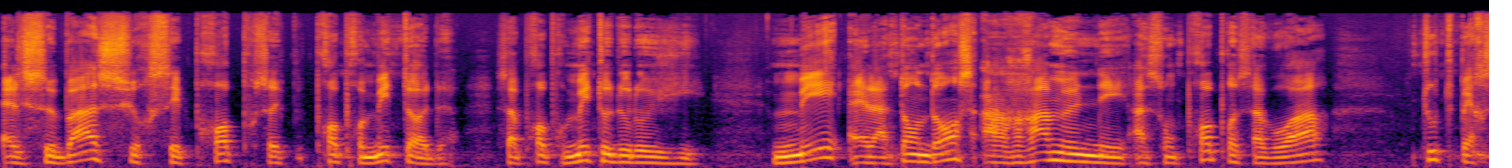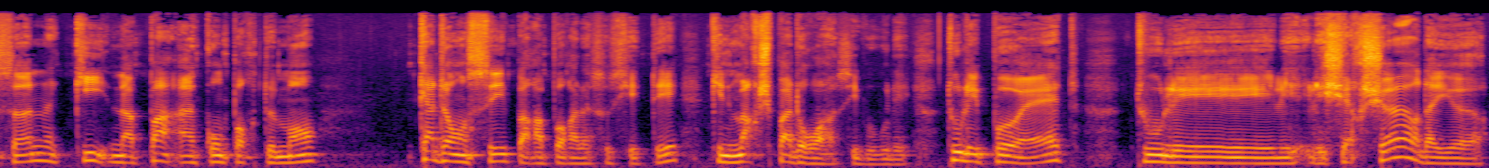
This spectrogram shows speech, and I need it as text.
elle se base sur ses propres, méthodes, sa propre méthodologie. Mais elle a tendance à ramener à son propre savoir toute personne qui n'a pas un comportement cadencé par rapport à la société, qui ne marche pas droit, si vous voulez. Tous les poètes, tous les, les, chercheurs d'ailleurs,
